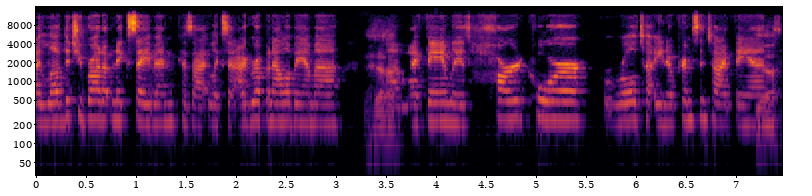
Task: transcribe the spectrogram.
I love that you brought up Nick Saban because I, like I said, I grew up in Alabama. Yeah. Um, my family is hardcore roll tide, you know, Crimson Tide fans. Yeah.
